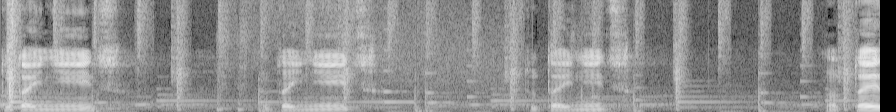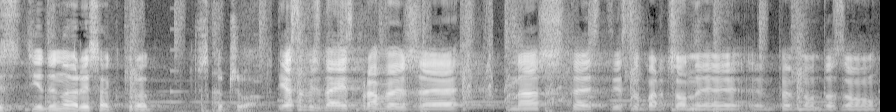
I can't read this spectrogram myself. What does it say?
Tutaj nic. Tutaj nic. Tutaj nic. No to jest jedyna rysa, która wskoczyła. Ja sobie zdaję sprawę, że nasz test jest obarczony y, pewną dozą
